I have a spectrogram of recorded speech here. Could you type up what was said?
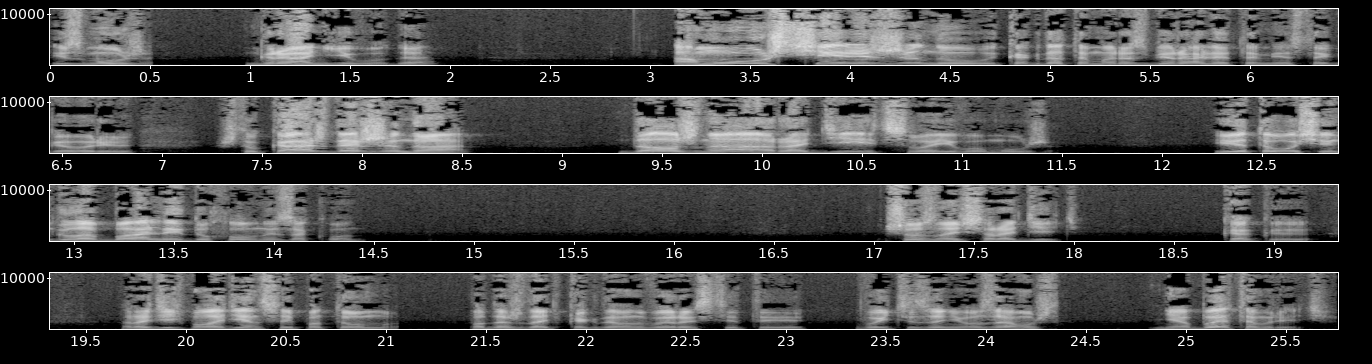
из мужа, грань его, да? А муж через жену, и когда-то мы разбирали это место и говорили, что каждая жена должна родить своего мужа. И это очень глобальный духовный закон. Что значит родить? Как? Э, родить младенца и потом подождать, когда он вырастет, и выйти за него замуж? Не об этом речь,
